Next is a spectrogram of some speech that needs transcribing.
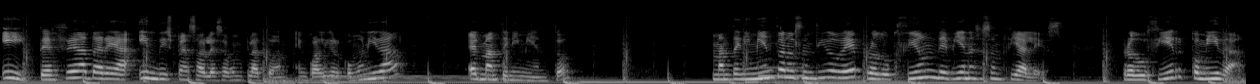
Y tercera tarea indispensable según Platón en cualquier comunidad, el mantenimiento. Mantenimiento en el sentido de producción de bienes esenciales. Producir comida,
